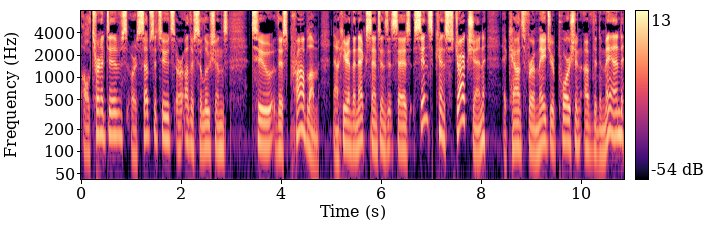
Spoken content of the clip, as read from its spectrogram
alternatives or substitutes or other solutions to this problem. Now, here in the next sentence, it says Since construction accounts for a major portion of the demand,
